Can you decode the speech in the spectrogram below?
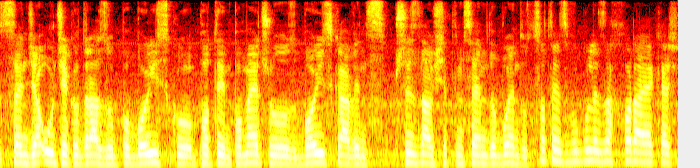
sędzia uciekł od razu po boisku, po tym, po meczu z boiska, więc przyznał się tym samym do błędu. Co to jest w ogóle za chora jakaś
